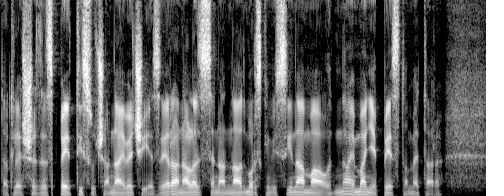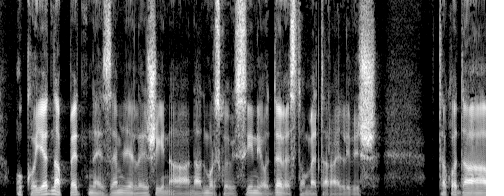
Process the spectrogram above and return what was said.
dakle 65 tisuća najvećih jezera, nalazi se na nadmorskim visinama od najmanje 500 metara. Oko jedna petne zemlje leži na nadmorskoj visini od 900 metara ili više. Tako da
